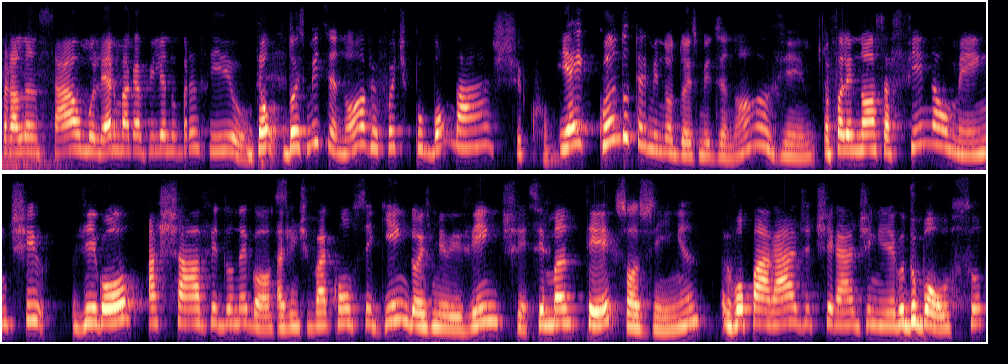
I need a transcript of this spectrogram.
para lançar o Mulher Maravilha no Brasil. Então, 2019 foi tipo bombástico. E aí, quando terminou 2019, eu falei: nossa, finalmente virou a chave do negócio. A gente vai conseguir em 2020 se manter sozinha. Eu vou parar de tirar dinheiro do bolso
